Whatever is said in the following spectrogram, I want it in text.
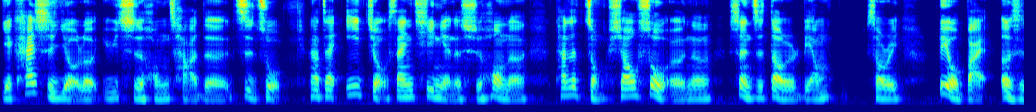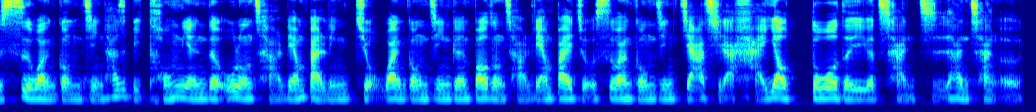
也开始有了鱼池红茶的制作。那在一九三七年的时候呢，它的总销售额呢，甚至到了两，sorry，六百二十四万公斤，它是比同年的乌龙茶两百零九万公斤跟包种茶两百九十四万公斤加起来还要多的一个产值和产额，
